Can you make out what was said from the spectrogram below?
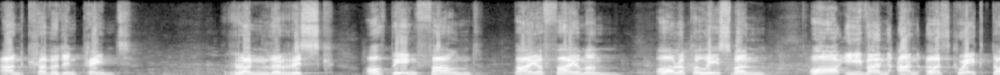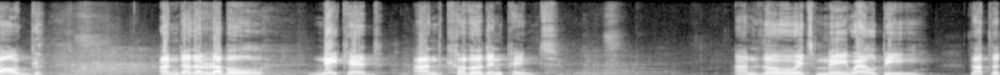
and covered in paint run the risk of being found by a fireman or a policeman or even an earthquake dog under the rubble, naked and covered in paint. And though it may well be that the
